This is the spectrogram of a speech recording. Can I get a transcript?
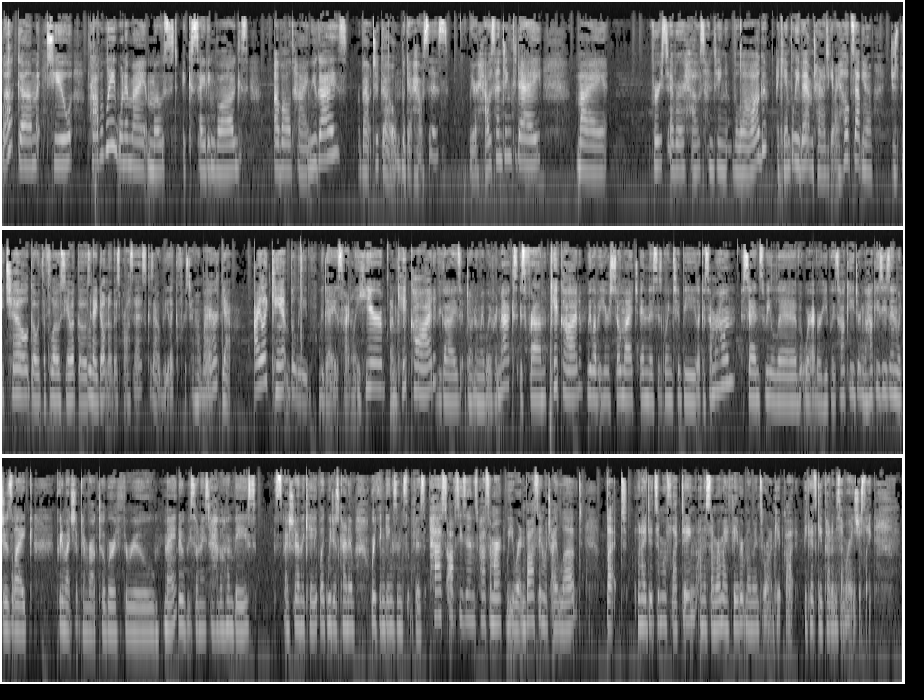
Welcome to probably one of my most exciting vlogs of all time, you guys. We're about to go look at houses. We are house hunting today. My first ever house hunting vlog. I can't believe it. I'm trying not to get my hopes up, you know, just be chill, go with the flow, see how it goes. I mean, I don't know this process because I would be like a first time home buyer. Yeah. I like can't believe the day is finally here on Cape Cod. If you guys don't know, my boyfriend Max is from Cape Cod. We love it here so much and this is going to be like a summer home since we live wherever he plays hockey during the hockey season, which is like pretty much September, October through May. It would be so nice to have a home base especially on the Cape. Like we just kind of were thinking since this past off season, this past summer, we were in Boston, which I loved. But when I did some reflecting on the summer, my favorite moments were on Cape Cod because Cape Cod in the summer is just like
